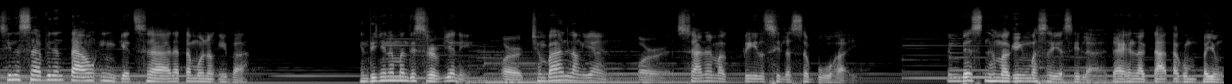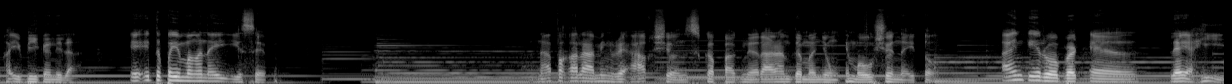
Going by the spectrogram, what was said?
Sinasabi ng taong inggit sa natamo ng iba. Hindi niya naman deserve yan eh. Or tsambahan lang yan. Or sana mag-fail sila sa buhay. Imbes na maging masaya sila dahil nagtatagumpay yung kaibigan nila, eh ito pa yung mga naiisip. Napakaraming reactions kapag nararamdaman yung emotion na ito. Ayon kay Robert L. Leahy,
